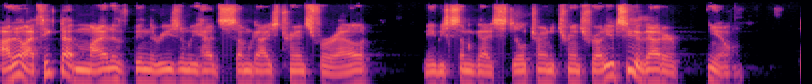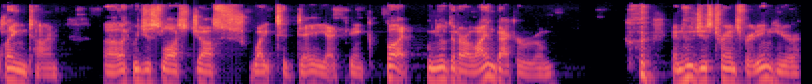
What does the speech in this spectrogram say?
I don't know. I think that might have been the reason we had some guys transfer out. Maybe some guys still trying to transfer out. It's either that or you know playing time. Uh, like we just lost Josh White today, I think. But when you look at our linebacker room and who just transferred in here,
